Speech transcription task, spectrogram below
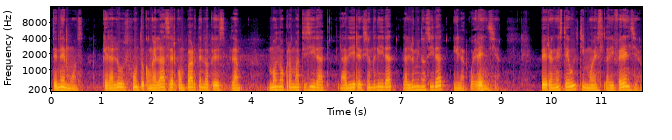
Tenemos que la luz junto con el láser comparten lo que es la monocromaticidad, la direccionalidad, la luminosidad y la coherencia. Pero en este último es la diferencia.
